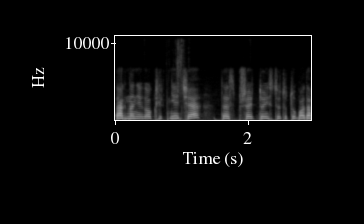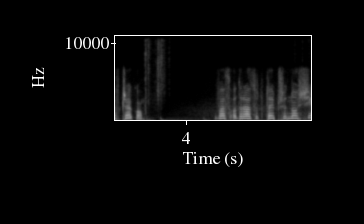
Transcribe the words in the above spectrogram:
Tak, na niego klikniecie, to jest przejść do Instytutu Badawczego. Was od razu tutaj przenosi.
